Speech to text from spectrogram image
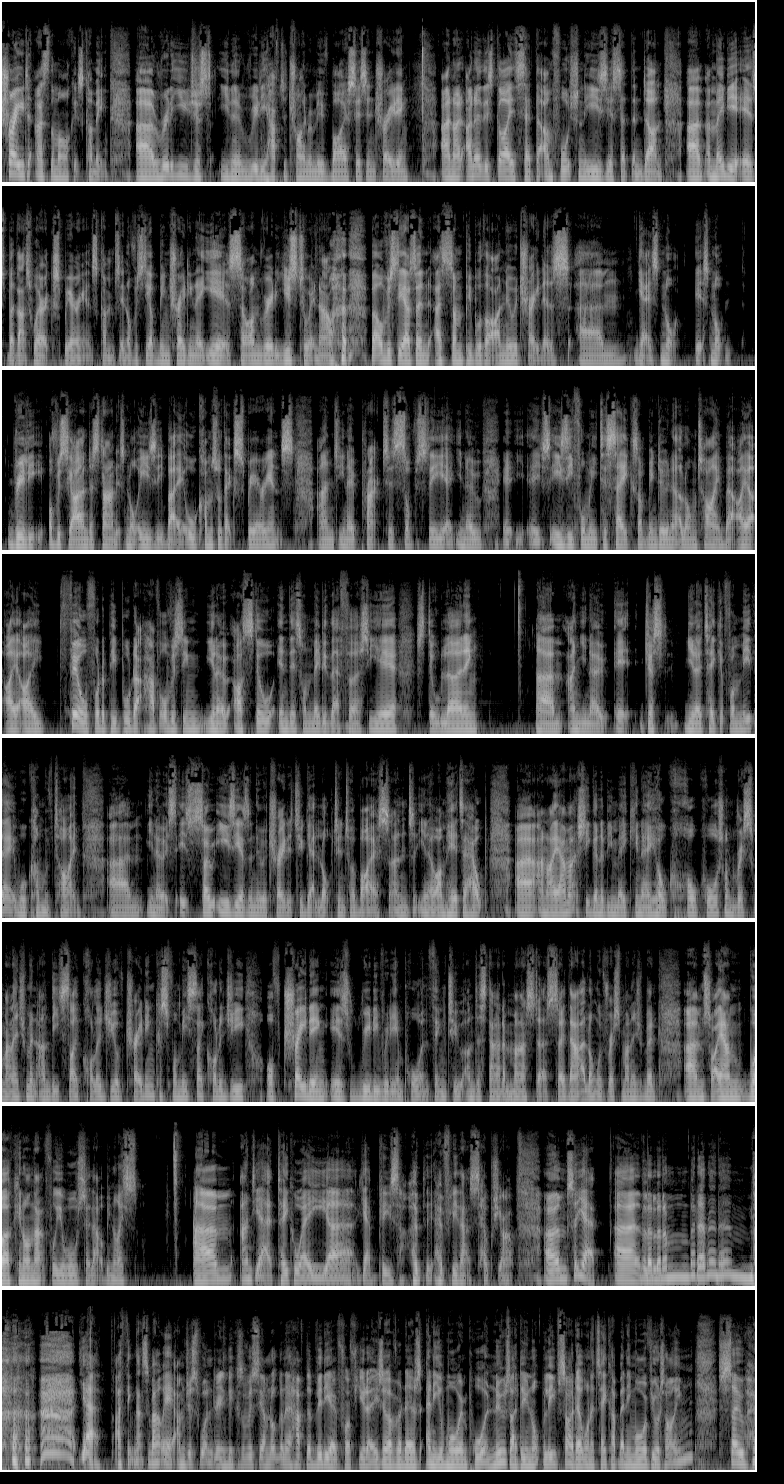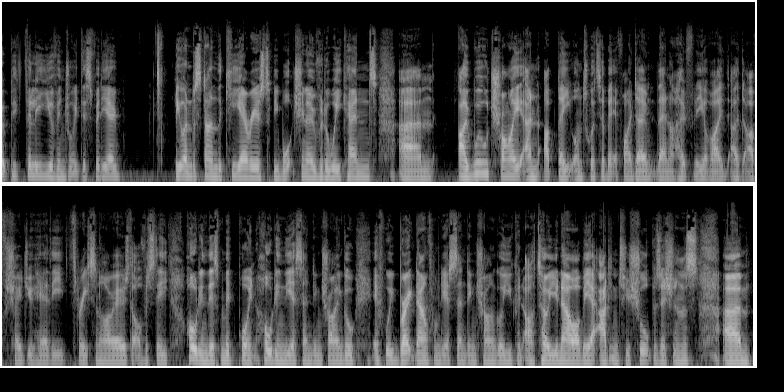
trade as the market's coming. Uh, really, you just you know really have to try and remove biases in trading. And I, I know this guy said that unfortunately easier said than done, um, and maybe it is, but that's where experience comes in. Obviously, I've been trading eight years, so I'm really used to it now. but obviously, as an as some people that are newer traders, um, yeah, it's not it's not really obviously i understand it's not easy but it all comes with experience and you know practice. Obviously you know it, it's easy for me to say because i've been doing it a long time but I, I i feel for the people that have obviously you know are still in this on maybe their first year still learning um, and you know it just you know take it from me that it will come with time. Um, you know it's it's so easy as a newer trader to get locked into a bias and you know i'm here to help. Uh, and i am actually going to be making a whole, whole course on risk management and the psychology of trading because for me psychology of trading is really really important thing to understand and master. So that along with risk management um, so i am working on that for you all so that would be nice um, and yeah, takeaway, uh, yeah, please, hopefully, hopefully that's helps you out. Um, so yeah, uh, yeah, I think that's about it. I'm just wondering because obviously I'm not going to have the video for a few days, whether there's any more important news. I do not believe so. I don't want to take up any more of your time. So hopefully you've enjoyed this video you understand the key areas to be watching over the weekend. Um, I will try and update on Twitter, but if I don't, then hopefully if I, I've showed you here the three scenarios that obviously holding this midpoint, holding the ascending triangle. If we break down from the ascending triangle, you can, I'll tell you now, I'll be adding to short positions. Um,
